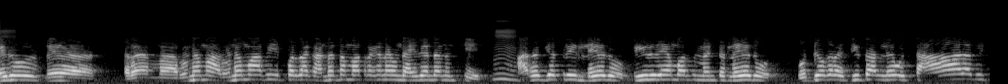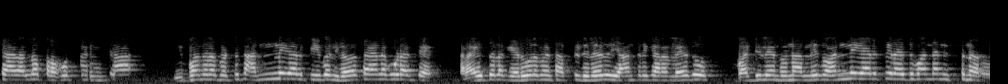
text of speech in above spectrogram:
మీరు రుణమా రుణమాఫీ ఇప్పటిదాకా అందటం మాత్రమే ఉంది ఐదేళ్ళ నుంచి. ఆరోగ్యశ్రీ లేదు. ఫీజు రియంబర్స్మెంట్ లేదు. ఉద్యోగుల జీతాలు లేవు. చాలా విషయాలలో ప్రభుత్వం ఇంకా ఇబ్బందులు పెడుతుంది. అన్ని కలిపి ఈవెన్ వ్యవసాయంలో కూడా అంతే. రైతులకు ఎరువుల మీద సబ్సిడీ లేదు యాంత్రీకరణ లేదు వడ్డీ లేని రుణాలు లేదు. అన్ని కలిపి రైతు బంధాన్ని ఇస్తున్నారు.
